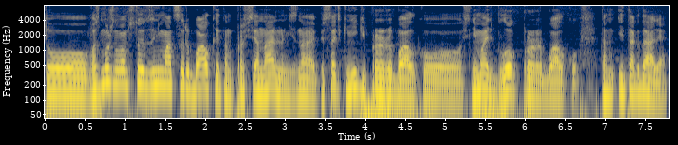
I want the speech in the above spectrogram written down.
то, возможно, вам стоит заниматься рыбалкой там профессионально, не знаю, писать книги про рыбалку, снимать блог про рыбалку там и так далее.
